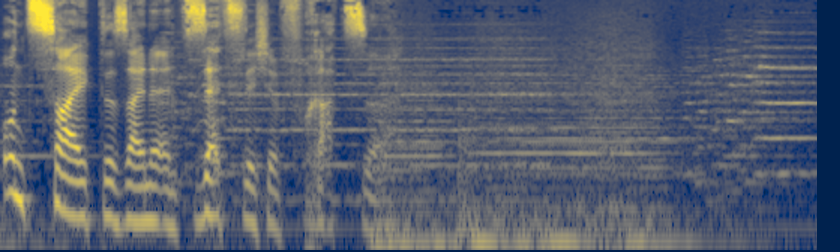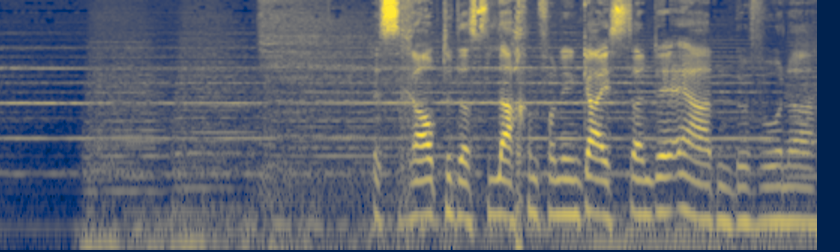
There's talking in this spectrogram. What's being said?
und zeigte seine entsetzliche Fratze. Es raubte das Lachen von den Geistern der Erdenbewohner.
